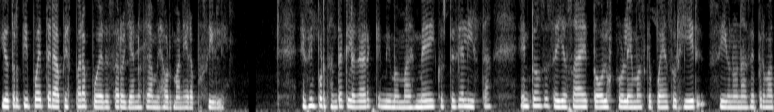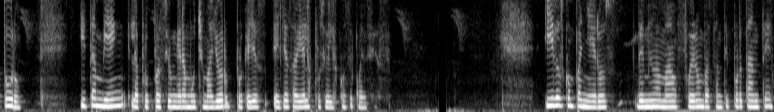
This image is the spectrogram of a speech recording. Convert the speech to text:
y otro tipo de terapias para poder desarrollarnos de la mejor manera posible. Es importante aclarar que mi mamá es médico especialista, entonces ella sabe todos los problemas que pueden surgir si uno nace prematuro. Y también la preocupación era mucho mayor porque ella, ella sabía las posibles consecuencias. Y los compañeros de mi mamá fueron bastante importantes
